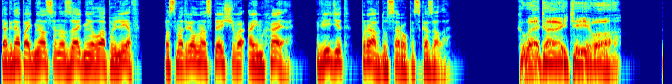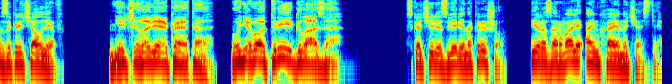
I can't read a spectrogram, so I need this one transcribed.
Тогда поднялся на задние лапы лев, посмотрел на спящего Аймхая, видит, правду сорока сказала. «Хватайте его!» — закричал лев. «Не человек это! У него три глаза!» Вскочили звери на крышу и разорвали Аймхая на части.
